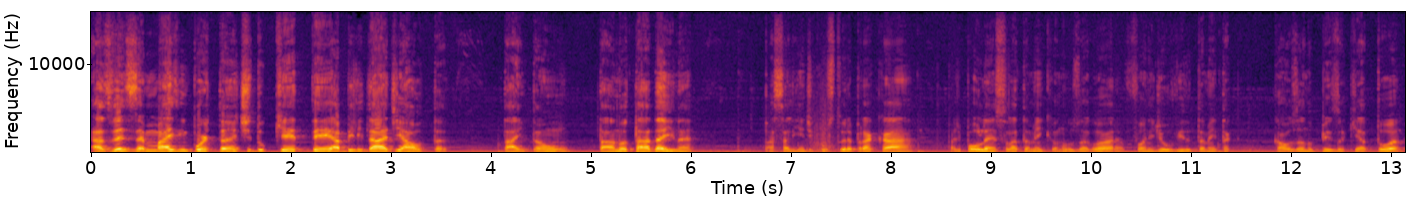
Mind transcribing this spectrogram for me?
às vezes é mais importante do que ter habilidade alta, tá? Então, tá anotado aí, né? Passa a linha de costura para cá. Pode pôr o lenço lá também, que eu não uso agora. Fone de ouvido também tá causando peso aqui à toa.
